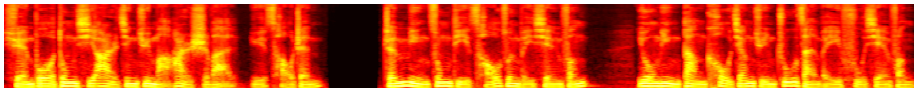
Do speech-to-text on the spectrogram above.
选拨东西二京军马二十万与曹真。真命宗弟曹遵为先锋，又命荡寇将军朱赞为副先锋。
